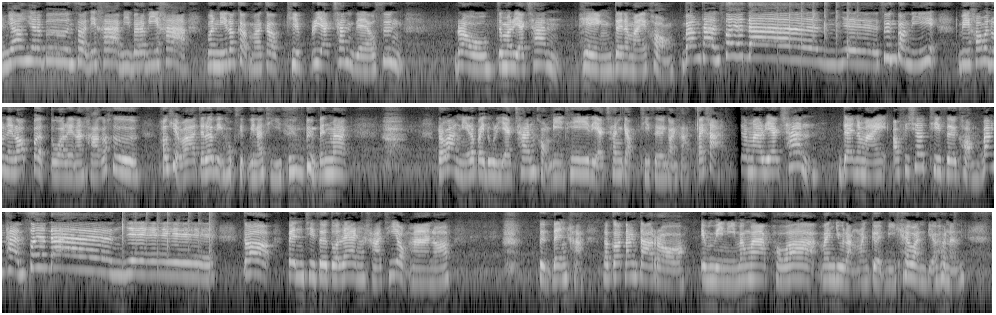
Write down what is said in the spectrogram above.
อันยองเยรบืนสวัสดีค่ะ บีบาราบีค่ะ วันนี้เรากลับมากับคลิปเรีแอคชั่นอีกแล้ว ซึ่งเราจะมาเรีแอคชั่นเพลงใจนาไมของบางทานโซยดันเย้ซึ่งตอนนี้บีเข้ามาดูในรอบเปิดตัวเลยนะคะ ก็คือเขาเขียนว่าจะเริ่มอีก 60 วินาที ซึ่งตื่นเต้นมาก ระหว่างนี้เราไปดูรีแอคชั่นของบีที่รีแอคชั่นกับทีเซอร์ก่อนค่ะ ไปค่ะ จะมารีแอคชั่น Dynamite Official Teaser ของบางทานเซอร์ดันเย้ก็เป็นทีเซอร์ตัวแรกนะคะที่ออกมาเนาะตื่นเต้นค่ะ แล้วก็ตั้งตารอ MV นี้มากๆ เพราะว่ามันอยู่หลังวันเกิดบีแค่วันเดียวเท่านั้น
